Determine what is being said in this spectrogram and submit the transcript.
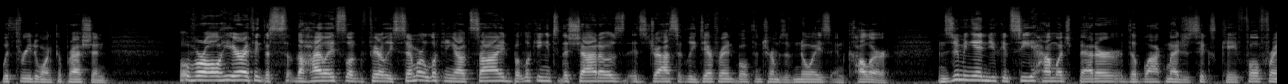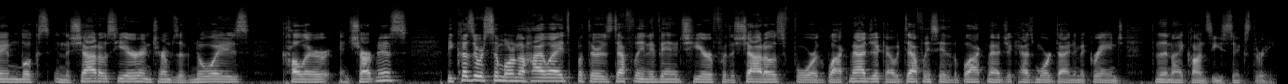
with 3 to 1 compression. Overall here, I think the, the highlights look fairly similar looking outside, but looking into the shadows, it's drastically different, both in terms of noise and color. And zooming in, you can see how much better the Blackmagic 6K full frame looks in the shadows here in terms of noise, color, and sharpness. Because they were similar in the highlights, but there's definitely an advantage here for the shadows for the Blackmagic, I would definitely say that the Blackmagic has more dynamic range than the Nikon Z6 III.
